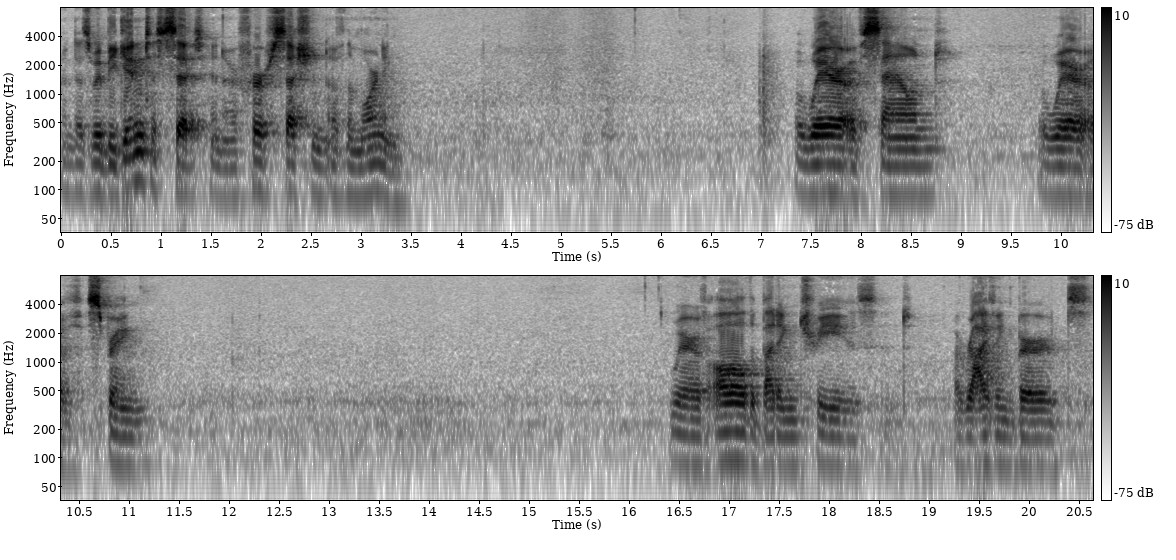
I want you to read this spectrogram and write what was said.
And as we begin to sit in our first session of the morning, aware of sound, aware of spring, aware of all the budding trees and arriving birds,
